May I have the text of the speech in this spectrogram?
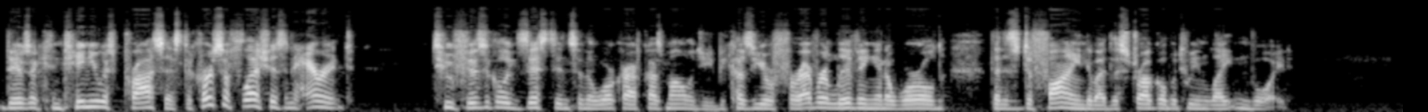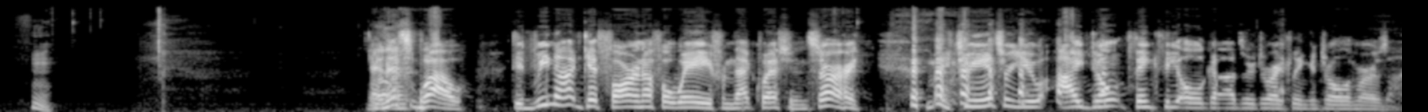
There's a continuous process. The curse of flesh is inherent to physical existence in the Warcraft cosmology because you're forever living in a world that is defined by the struggle between light and void. Hmm. And Well, that's I- wow. Did we not get far enough away from that question? Sorry. to answer you, I don't think the old gods are directly in control of Murazan.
